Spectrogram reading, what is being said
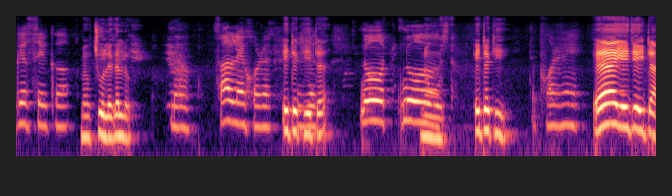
গেছে গা। ম্যাম চলে গেল। মেও সালে করে এটা কি এটা? Note note. এটা কি? এই এই যে এইটা।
